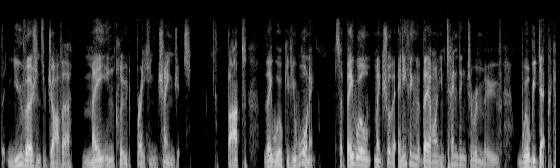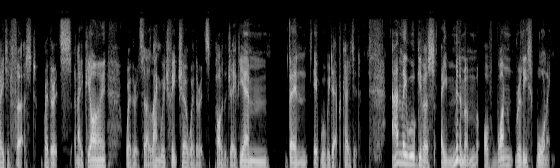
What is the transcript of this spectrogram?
that new versions of Java may include breaking changes, but they will give you warning. So they will make sure that anything that they are intending to remove will be deprecated first, whether it's an API, whether it's a language feature, whether it's part of the JVM, then it will be deprecated. And they will give us a minimum of one release warning,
